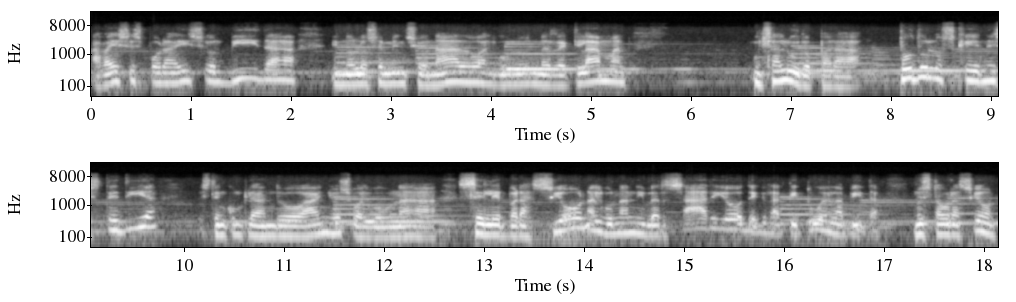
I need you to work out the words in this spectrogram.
A veces por ahí se olvida y no los he mencionado. Algunos me reclaman. Un saludo para todos los que en este día estén cumpliendo años o alguna celebración, algún aniversario de gratitud en la vida. Nuestra oración,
